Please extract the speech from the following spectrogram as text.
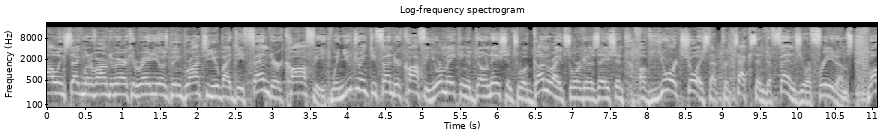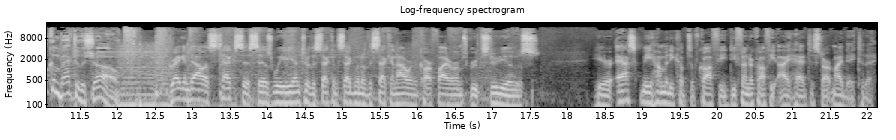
Following segment of Armed American Radio is being brought to you by Defender Coffee. When you drink Defender Coffee, you're making a donation to a gun rights organization of your choice that protects and defends your freedoms. Welcome back to the show. Greg in Dallas, Texas, as we enter the second segment of the second hour in the Kahr Firearms Group studios. Here, ask me how many cups of coffee, Defender coffee, I had to start my day today.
